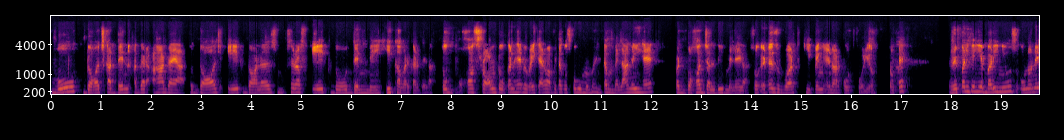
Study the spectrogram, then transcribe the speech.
वो डॉज का दिन अगर आ गया तो डॉज एक डॉलर सिर्फ़ एक दो दिन में ही कवर कर देगा। तो बहुत स्ट्रॉन्ग टोकन है, मैं वही कह रहा हूँ, अभी तक उसको वो मोमेंटम मिला नहीं है बट बहुत जल्दी मिलेगा। So it is worth keeping in our portfolio okay Ripple के लिए बड़ी न्यूज़ उन्होंने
